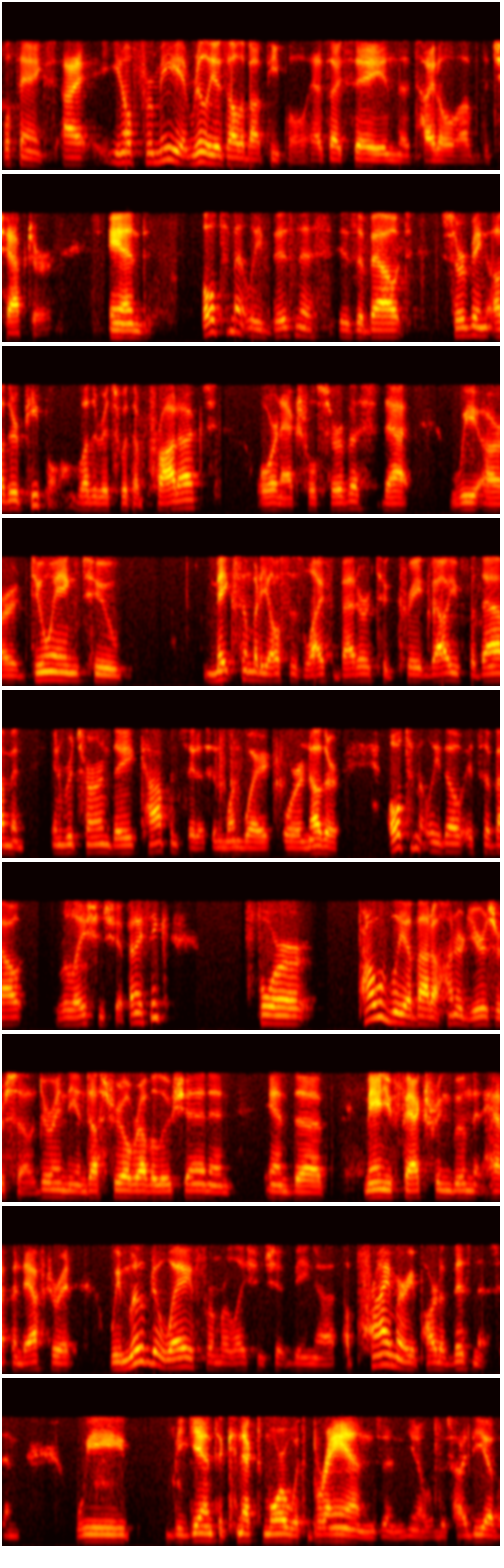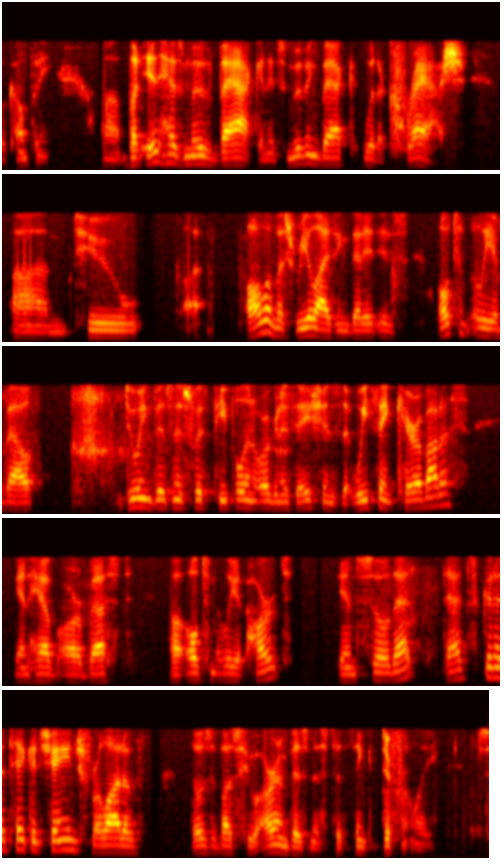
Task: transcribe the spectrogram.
Well, thanks. I, you know, for me, it really is all about people, as I say in the title of the chapter. And ultimately, business is about serving other people, whether it's with a product or an actual service that we are doing to make somebody else's life better, to create value for them, and in return, they compensate us in one way or another. Ultimately, though, it's about relationship. And I think for probably about a hundred years or so during the Industrial Revolution and and the manufacturing boom that happened after it, we moved away from relationship being a, a primary part of business, and we began to connect more with brands and you know this idea of a company. Uh, but it has moved back, and it's moving back with a crash um, to uh, all of us realizing that it is ultimately about doing business with people and organizations that we think care about us and have our best uh, ultimately at heart. And so that that's going to take a change for a lot of those of us who are in business to think differently.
